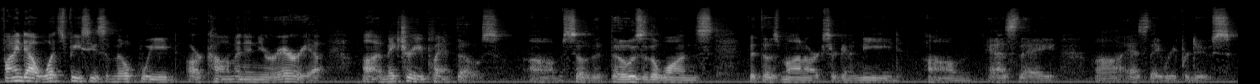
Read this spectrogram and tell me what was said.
find out what species of milkweed are common in your area, uh, and make sure you plant those, um, so that those are the ones that those monarchs are going to need um, as they uh, as they reproduce.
